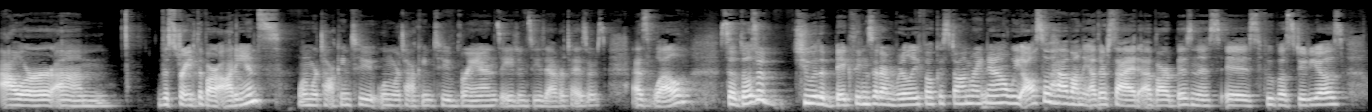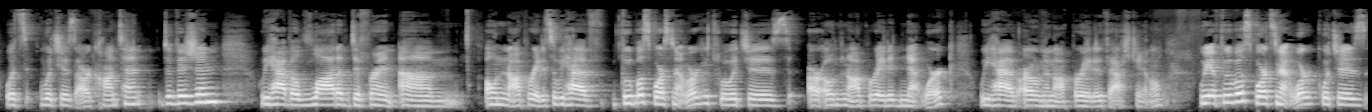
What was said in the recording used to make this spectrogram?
our um, the strength of our audience when we're talking to when we're talking to brands agencies advertisers as well. So those are two of the big things that i'm really focused on right now. We also have on the other side of our business is fubo studios which, which is our content division. We have a lot of different um, owned and operated. So we have fubo sports network which is our owned and operated network. We have our owned and operated fast channel. We have fubo sports network which is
